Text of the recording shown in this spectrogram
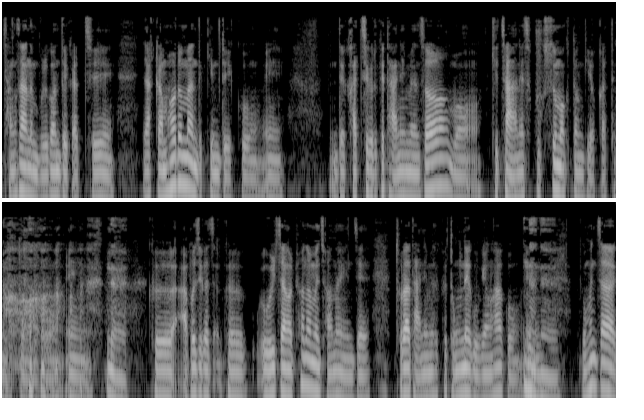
장사하는 물건들 같이 약간 허름한 느낌도 있고, 예. 근데 같이 그렇게 다니면서 뭐 기차 안에서 국수 먹던 기억 같은 것도 나고, 예. 네. 그 아버지가 그 우일장을 펴놓으면 저는 이제 돌아다니면서 그 동네 구경하고, 예. 그 혼자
